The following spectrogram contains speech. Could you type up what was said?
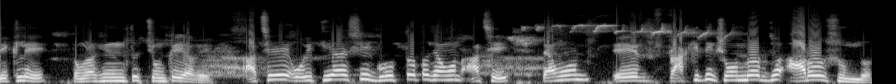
দেখলে তোমরা কিন্তু চমকে যাবে। আছে ঐতিহাসিক গুরুত্ব তো যেমন আছে তেমন এর প্রাকৃতিক সৌন্দর্য আরও সুন্দর।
